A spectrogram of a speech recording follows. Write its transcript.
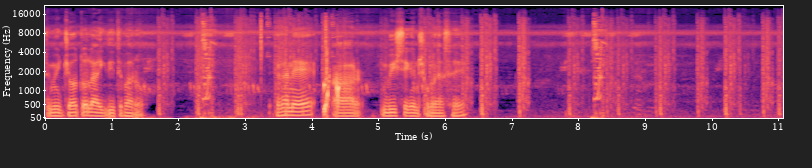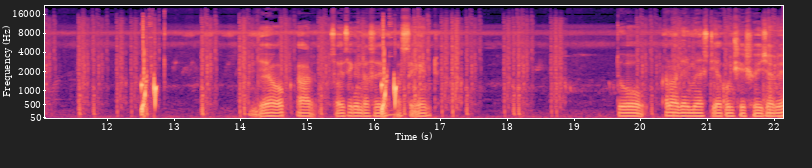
তুমি যত লাইক দিতে পারো। এখানে আর বিশ সেকেন্ড সময় আছে। যাই হোক, আর ছয় সেকেন্ড আছে, পাঁচ সেকেন্ড তো আমাদের ম্যাচটি এখন শেষ হয়ে যাবে।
